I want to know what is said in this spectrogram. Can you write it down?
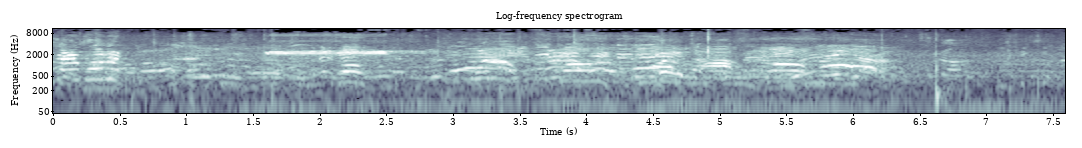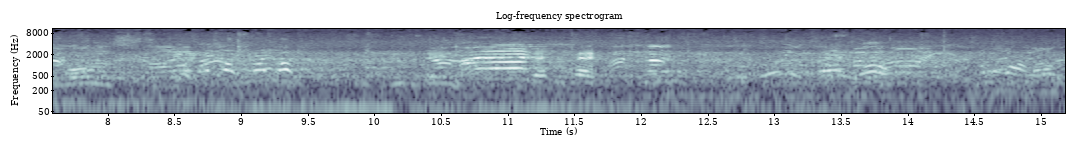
Down, woman! Still Bill's there. Two on one, so they can destroy the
